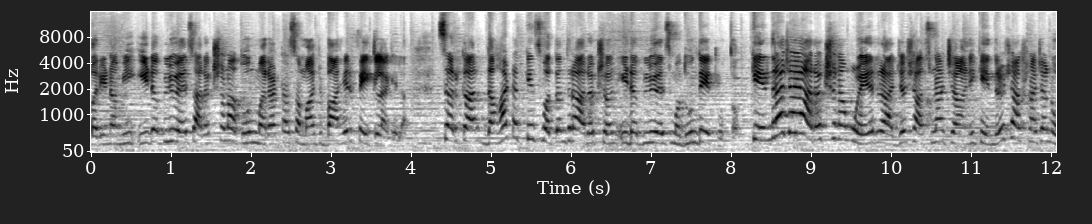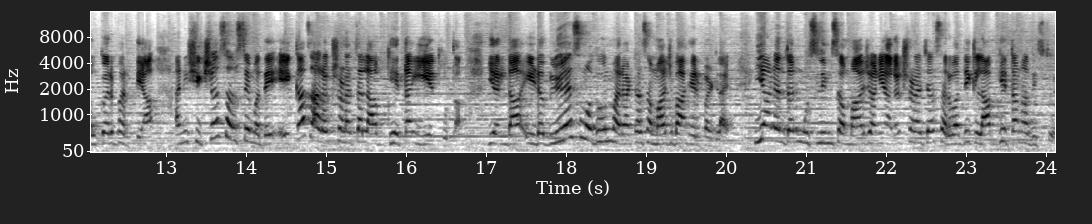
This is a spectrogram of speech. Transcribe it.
परिणामी ईडब्ल्यू एस आरक्षणातून मराठा समाज बाहेर फेकला गेला. सरकार दहा टक्के स्वतंत्र आरक्षण ईडब्ल्यू एस मधून देत होतं. केंद्राच्या या आरक्षणामुळे राज्य शासनाच्या आणि केंद्र शासनाच्या नोकर भरत्या आणि शिक्षण संस्थेमध्ये एकाच आरक्षणाचा लाभ घेता येत होता. यंदा ईडब्ल्यू एस मधून मराठा समाज बाहेर पडलाय. यानंतर मुस्लिम समाज आणि आरक्षणाचा सर्वाधिक लाभ घेताना दिसतोय.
